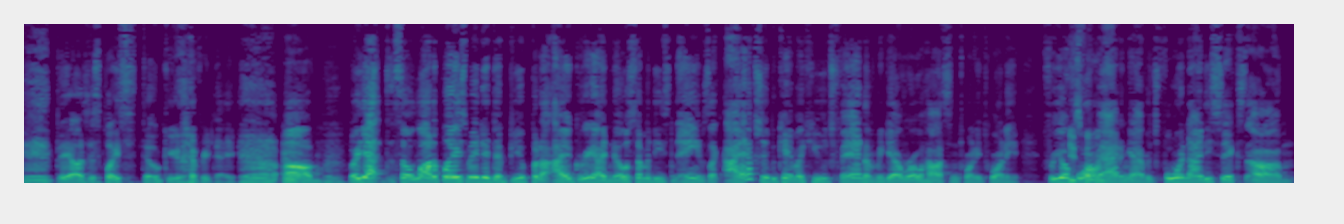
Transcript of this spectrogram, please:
they all just play Sudoku every day. Um, but yeah, so a lot of players made a debut, but I, I agree. I know some of these names. Like I actually became a huge fan of Miguel Rojas in 2020. 304 fun. batting average, 496 um,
